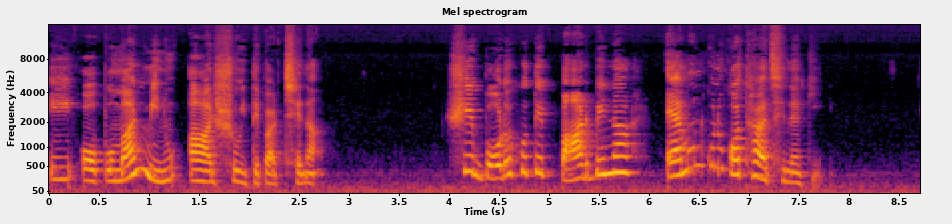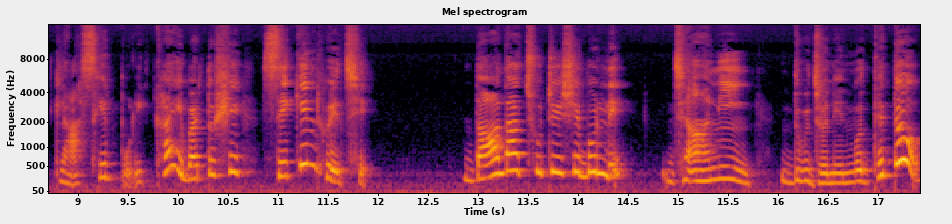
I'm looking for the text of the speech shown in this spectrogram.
এই অপমান মিনু আর সইতে পারছে না। সে বড় হতে পারবে না এমন কোনো কথা আছে নাকি? ক্লাসের পরীক্ষা এবার তো সে সেকেন্ড হয়েছে। দাদা ছুটে এসে বললে, জানি, দুজনের মধ্যে তো?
